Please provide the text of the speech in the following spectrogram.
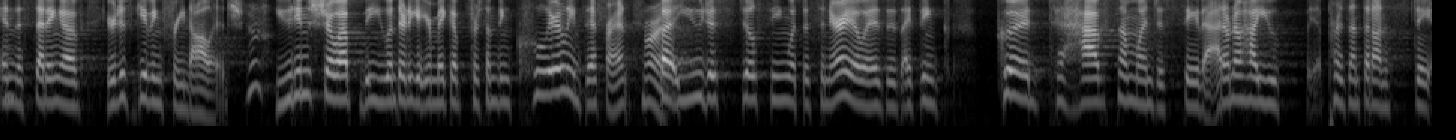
in the setting of you're just giving free knowledge. You didn't show up but you went there to get your makeup for something clearly different Right. but you just still seeing what the scenario is is i think good to have someone just say that. I don't know how you present that on state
